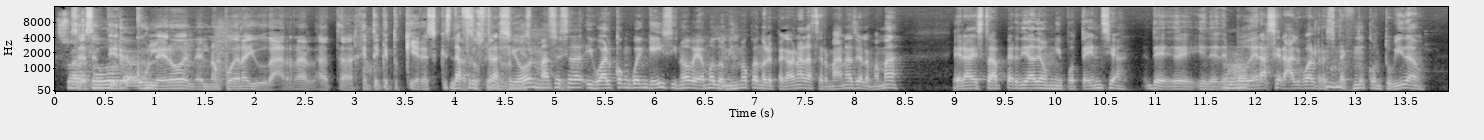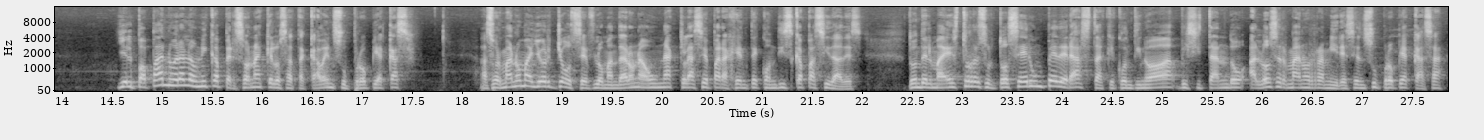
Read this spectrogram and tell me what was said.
se debe Suertudo, sentir cabrón. culero el, el no poder ayudar a, la- a gente que tú quieres que La está frustración, mismo, más sí. esa, igual con Gwen Gacy, ¿no? Veíamos lo mismo cuando le pegaban a las hermanas y a la mamá. Era esta pérdida de omnipotencia, de, de, poder hacer algo al respecto con tu vida. Y el papá no era la única persona que los atacaba en su propia casa. A su hermano mayor Joseph lo mandaron a una clase para gente con discapacidades, donde el maestro resultó ser un pederasta que continuaba visitando a los hermanos Ramírez en su propia casa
